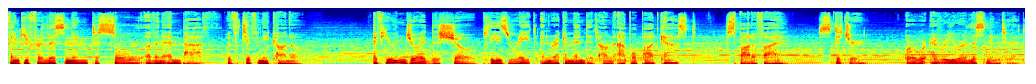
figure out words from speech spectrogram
Thank you for listening to Soul of an Empath with Tiffany Cano. If you enjoyed this show, please rate and recommend it on Apple Podcast, Spotify, Stitcher, or wherever you are listening to it.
